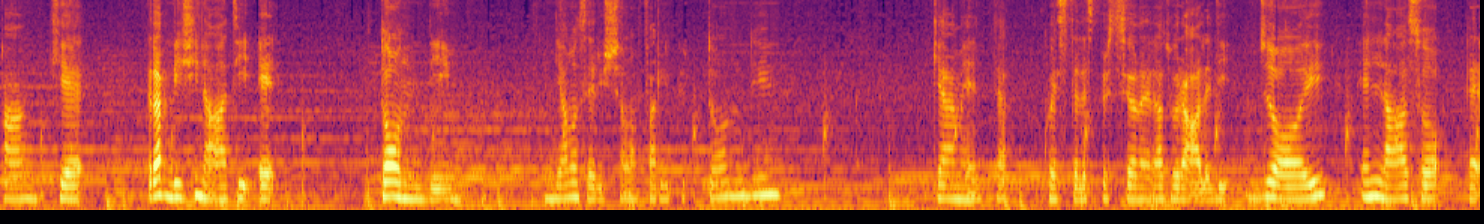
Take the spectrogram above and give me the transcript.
anche ravvicinati e tondi. Vediamo se riusciamo a farli più tondi. Chiaramente questa è l'espressione naturale di Joy e il naso è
